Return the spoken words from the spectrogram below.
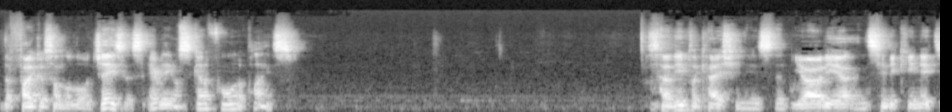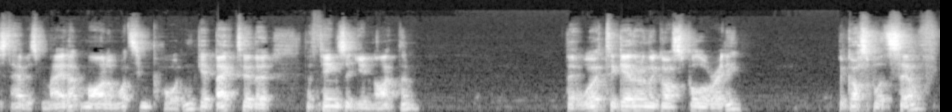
the focus on the Lord Jesus, everything else is going to fall into place. So the implication is that Euodia and Syntyche need just to have this made up mind on what's important, get back to the, the things that unite them, that work together in the gospel already, the gospel itself,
